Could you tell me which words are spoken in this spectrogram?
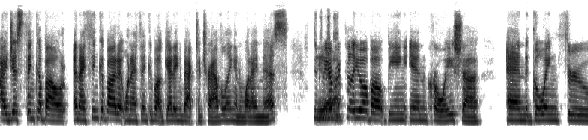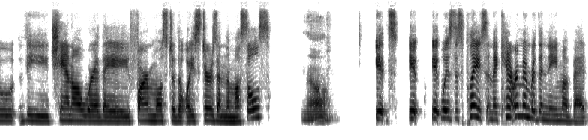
I just think about, and I think about it when I think about getting back to traveling and what I miss. Did yeah. we ever tell you about being in Croatia and going through the channel where they farm most of the oysters and the mussels? No. It's it it was this place and I can't remember the name of it,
